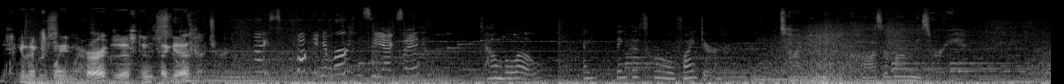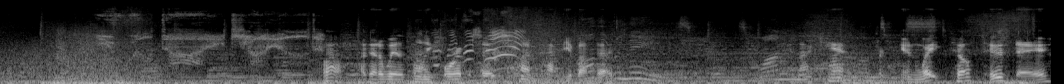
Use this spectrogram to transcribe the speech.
it's gonna explain her existence, I guess. Nice fucking emergency exit! Down below. I think that's where we'll find her. Time to meet the cause of our misery. Wow, I got away with only four episodes. I'm happy about that. that remains is one And I can't freaking wait till Tuesday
